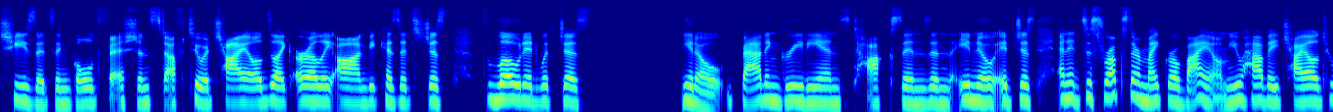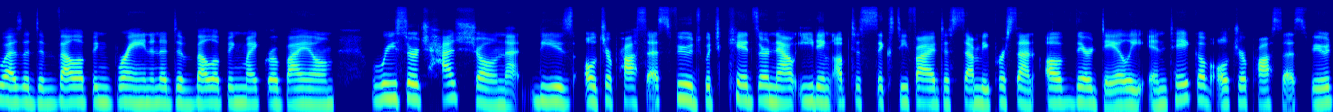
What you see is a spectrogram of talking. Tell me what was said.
Cheez Its and goldfish and stuff to a child like early on because it's just loaded with just you know, bad ingredients, toxins, and, you know, it just, and it disrupts their microbiome. You have a child who has a developing brain and a developing microbiome. Research has shown that these ultra processed foods, which kids are now eating up to 65 to 70% of their daily intake of ultra processed food,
